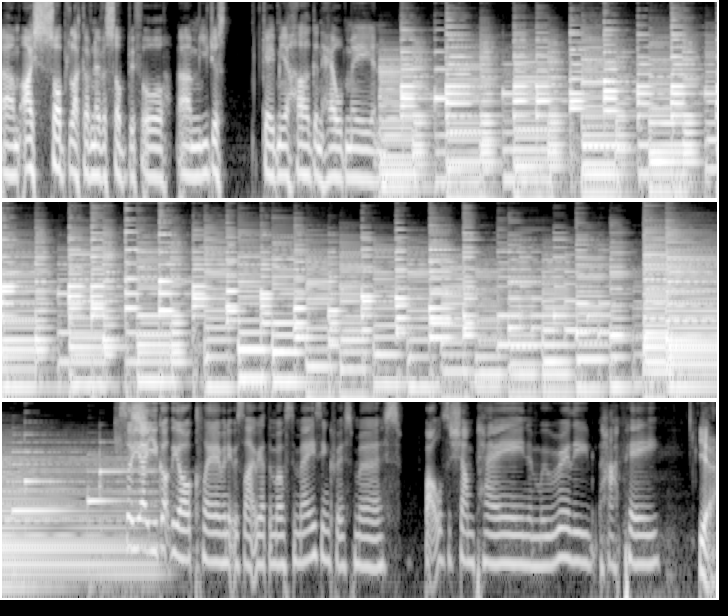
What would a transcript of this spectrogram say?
um, I sobbed like I've never sobbed before. Um, you just gave me a hug and held me. And you got the all clear, and it was like we had the most amazing Christmas, bottles of champagne, and we were really happy. yeah,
